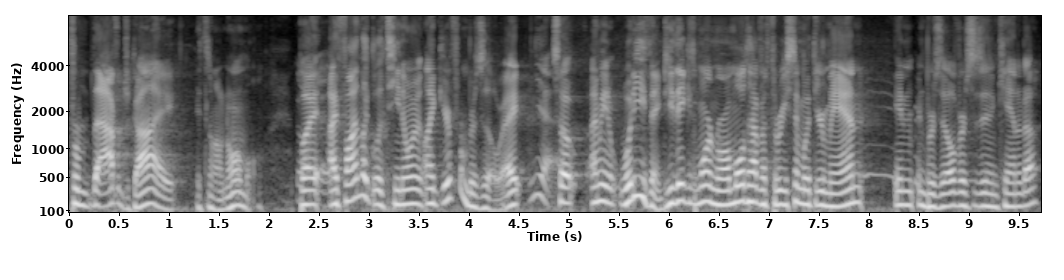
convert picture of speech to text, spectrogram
from the average guy, it's not normal. But. I find like Latino, women- like you're from Brazil, right? Yeah. So I mean, what do you think? Do you think it's more normal to have a threesome with your man in, in Brazil versus in Canada?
